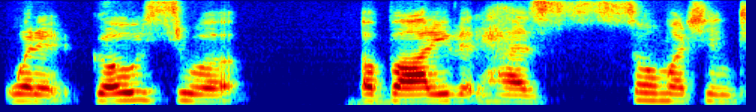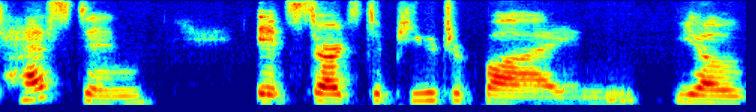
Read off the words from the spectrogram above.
When it goes through a, a body that has so much intestine, it starts to putrefy and you know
